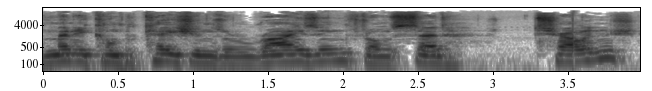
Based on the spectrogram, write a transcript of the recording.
many complications arising from said challenge.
